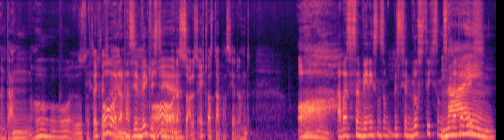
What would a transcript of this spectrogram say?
Und dann, oh, oh, oh, das ist tatsächlich Oh, ein, da passieren wirklich oh, Dinge. das ist alles echt, was da passiert. Und Aber es ist dann wenigstens so ein bisschen lustig, so ein splatterig. Nein,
